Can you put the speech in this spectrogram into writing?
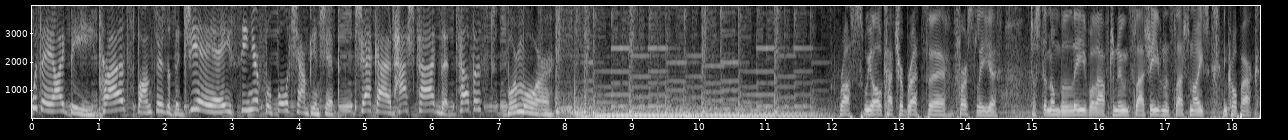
With AIB, proud sponsors of the GAA Senior Football Championship. Check out hashtag the toughest for more. Ross, we all catch our breaths. Uh, firstly, uh, just an unbelievable afternoon slash evening slash night in Croke Park.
